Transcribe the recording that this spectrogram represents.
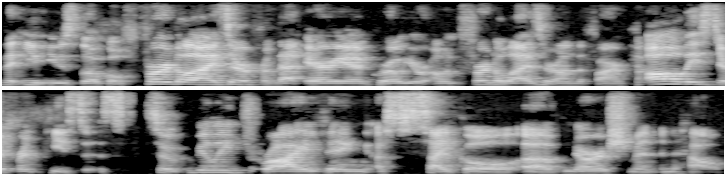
that you use local fertilizer from that area, grow your own fertilizer on the farm, all these different pieces. So, really driving a cycle of nourishment and health.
